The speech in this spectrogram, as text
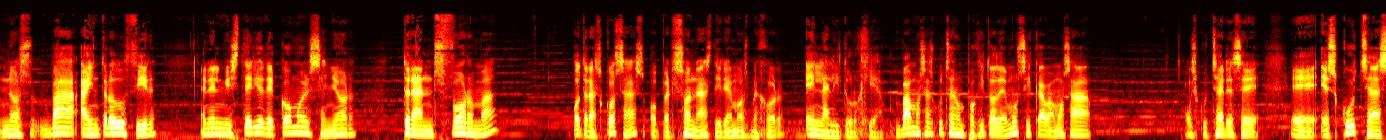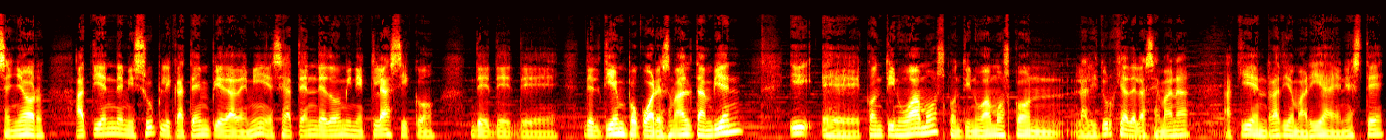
nos va a introducir en el misterio de cómo el Señor transforma otras cosas o personas, diremos mejor, en la liturgia. Vamos a escuchar un poquito de música, vamos a escuchar ese eh, escucha, Señor, atiende mi súplica, ten piedad de mí, ese atende domine clásico de, del tiempo cuaresmal también. Y eh, continuamos, continuamos con la liturgia de la semana aquí en Radio María en este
